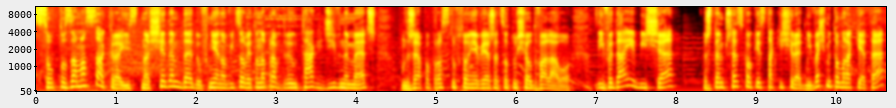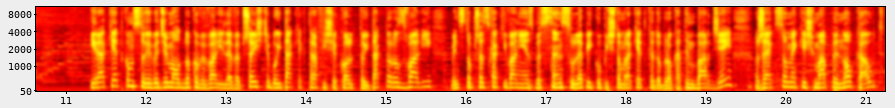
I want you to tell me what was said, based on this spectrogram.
Co to za masakra istna? 7 deadów. Nie no, widzowie, to naprawdę był tak dziwny mecz, że ja po prostu w to nie wierzę, co tu się odwalało. I wydaje mi się, że ten przeskok jest taki średni. Weźmy tą rakietę i rakietką sobie będziemy odblokowywali lewe przejście, bo i tak jak trafi się Colt, to i tak to rozwali, więc to przeskakiwanie jest bez sensu. Lepiej kupić tą rakietkę do Broka, tym bardziej, że jak są jakieś mapy knockout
